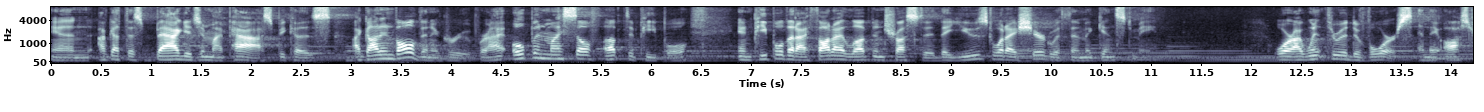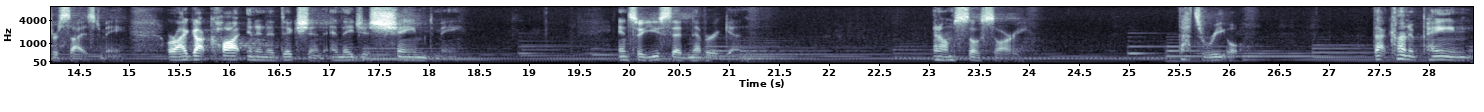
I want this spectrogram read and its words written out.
And I've got this baggage in my past because I got involved in a group where I opened myself up to people, and people that I thought I loved and trusted, they used what I shared with them against me. Or I went through a divorce and they ostracized me. Or I got caught in an addiction and they just shamed me. And so you said, never again. And I'm so sorry. That's real. That kind of pain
